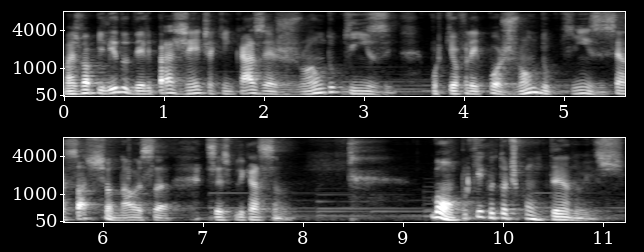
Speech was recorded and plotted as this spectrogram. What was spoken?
Mas o apelido dele para gente aqui em casa é João do 15, porque eu falei, pô, João do 15, sensacional essa, essa explicação. Bom, por que, que eu estou te contando isso?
